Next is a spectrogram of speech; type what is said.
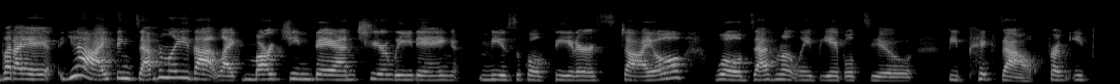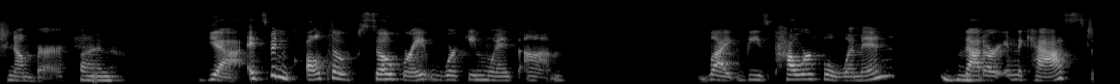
but I, yeah, I think definitely that like marching band, cheerleading, musical theater style will definitely be able to be picked out from each number. fun. Yeah, it's been also so great working with um like these powerful women Mhm. that are in the cast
